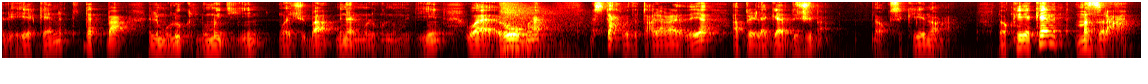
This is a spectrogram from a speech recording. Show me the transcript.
اللي هي كانت تتبع الملوك النوميديين وجوبا من الملوك النوميديين. وروما استحوذت على الأراضي après la de جوبا. donc ce qui est normal donc هي كانت مزرعة.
